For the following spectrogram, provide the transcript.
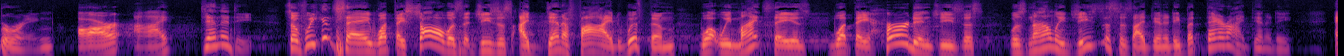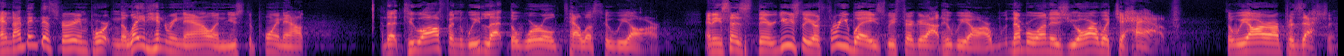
remembering our identity. So if we can say what they saw was that Jesus identified with them, what we might say is what they heard in Jesus was not only Jesus' identity, but their identity. And I think that's very important. The late Henry Nouwen used to point out that too often we let the world tell us who we are. And he says there usually are three ways we figure out who we are. Number one is you are what you have. So we are our possessions.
